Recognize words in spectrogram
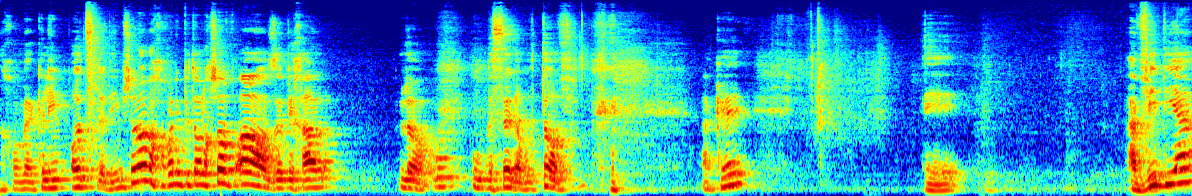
אנחנו מקלים עוד צדדים שלו, אנחנו יכולים פתאום לחשוב, אה, זה בכלל לא, הוא, הוא בסדר, הוא טוב, אוקיי? אה, אבידיה,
